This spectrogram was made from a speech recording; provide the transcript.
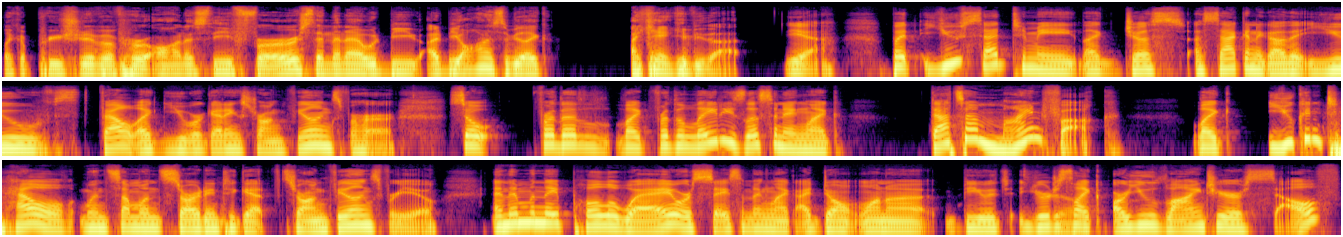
like appreciative of her honesty first, and then I would be I'd be honest and be like, I can't give you that. Yeah. But you said to me like just a second ago that you felt like you were getting strong feelings for her. So for the like for the ladies listening, like that's a mind fuck. Like you can tell when someone's starting to get strong feelings for you. And then when they pull away or say something like I don't want to be with you're just Yeah. like are you lying to yourself?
